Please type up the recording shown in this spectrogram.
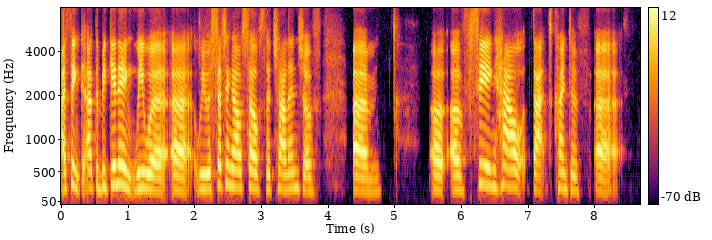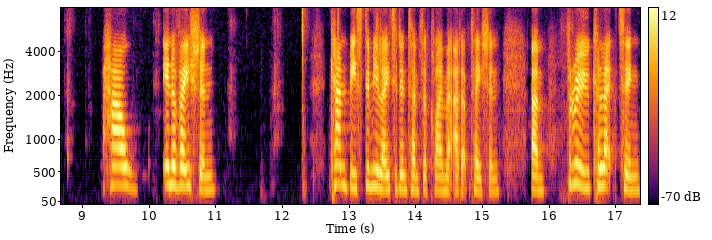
I think at the beginning we were uh, we were setting ourselves the challenge of um, uh, of seeing how that kind of uh, how innovation can be stimulated in terms of climate adaptation um, through collecting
